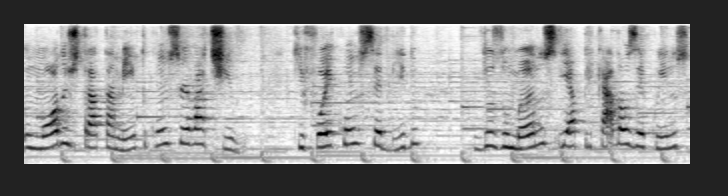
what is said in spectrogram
um modo de tratamento conservativo que foi concebido dos humanos e aplicado aos equinos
